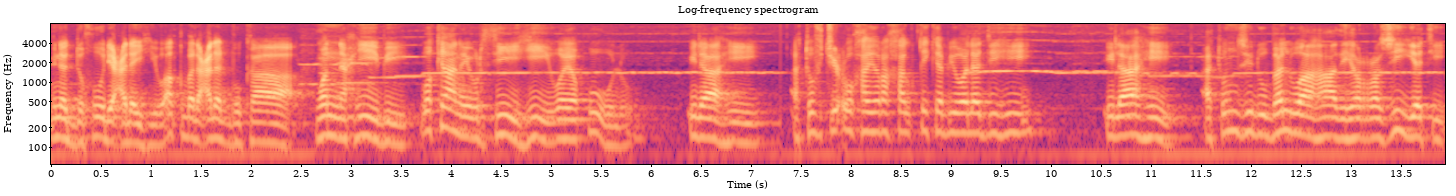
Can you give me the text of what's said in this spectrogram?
من الدخول عليه وأقبل على البكاء والنحيب وكان يرثيه ويقول إلهي أتفجع خير خلقك بولده؟ إلهي أتنزل بلوى هذه الرزية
